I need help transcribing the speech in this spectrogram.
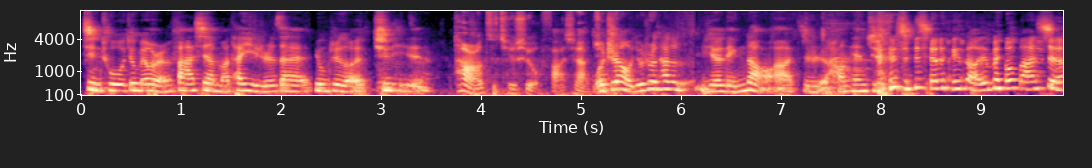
进出，就没有人发现吗？他一直在用这个躯体。他儿子其实有发现，我知道，我就说他的一些领导啊，就是航天局这些领导也没有发现，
